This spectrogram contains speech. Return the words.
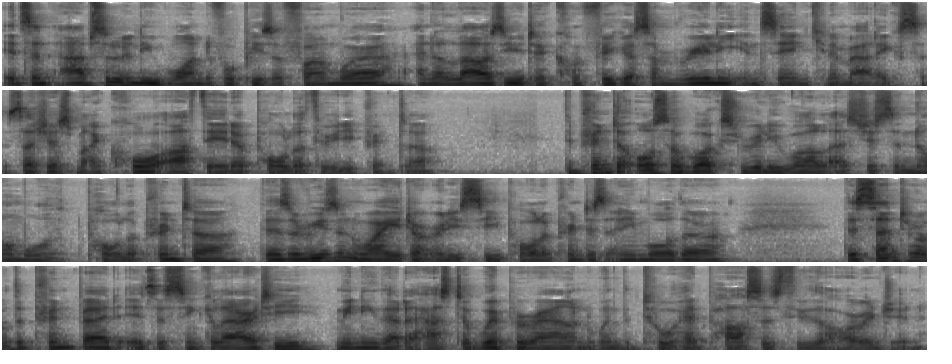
It's an absolutely wonderful piece of firmware and allows you to configure some really insane kinematics, such as my Core R Theta Polar 3D printer. The printer also works really well as just a normal polar printer. There's a reason why you don't really see polar printers anymore though. The center of the print bed is a singularity, meaning that it has to whip around when the toolhead passes through the origin.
